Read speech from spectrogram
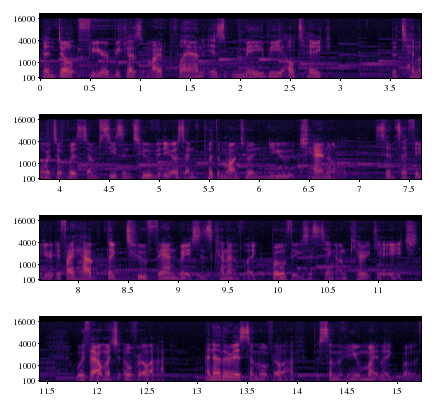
then don't fear because my plan is maybe I'll take the 10 Words of Wisdom Season 2 videos and put them onto a new channel. Since I figure if I have like two fan bases kind of like both existing on KH without much overlap, I know there is some overlap, some of you might like both.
